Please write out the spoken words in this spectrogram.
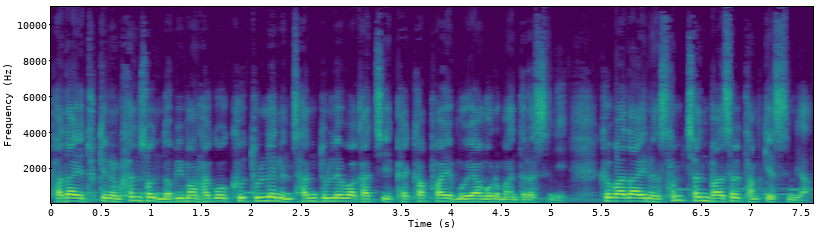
바다의 두께는 한 손 너비만 하고 그 둘레는 잔둘레와 같이 백합화의 모양으로 만들었으니 그 바다에는 삼천 밭을 담겠으며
